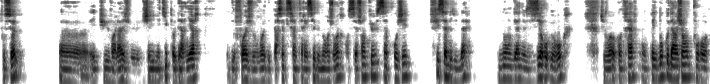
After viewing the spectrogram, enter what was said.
tout seul. Euh, et puis voilà, j'ai une équipe derrière. Des fois, je vois des personnes qui seraient intéressées de me rejoindre, en sachant que c'est un projet fils Nous, on gagne zéro euro. Tu vois, au contraire, on paye beaucoup d'argent pour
